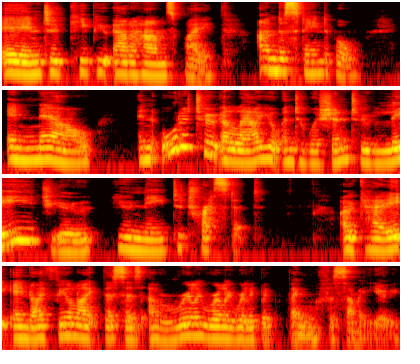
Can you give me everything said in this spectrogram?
and to keep you out of harm's way. Understandable. And now, in order to allow your intuition to lead you, you need to trust it. Okay? And I feel like this is a really really really big thing for some of you.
